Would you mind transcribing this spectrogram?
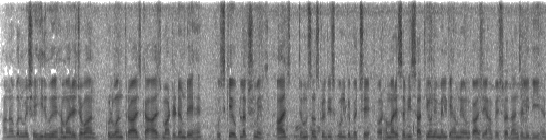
थाना बल में शहीद हुए हमारे जवान कुलवंत राज का आज मार्टरडम डे है। उसके उपलक्ष्य में आज जम्मू संस्कृति स्कूल के बच्चे और हमारे सभी साथियों ने मिलकर हमने उनका आज यहाँ पे श्रद्धांजलि दी है।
